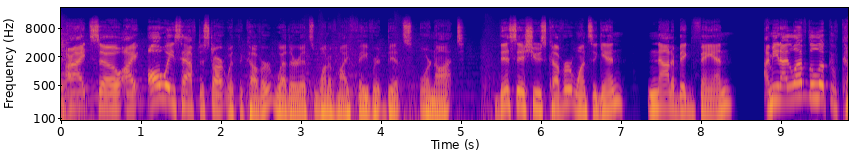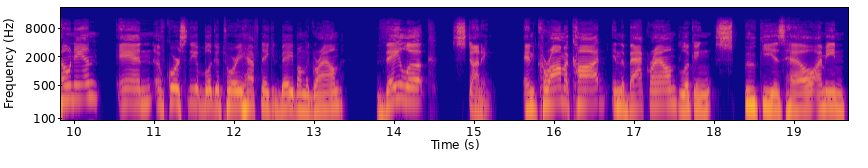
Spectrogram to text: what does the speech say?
All right, so I always have to start with the cover, whether it's one of my favorite bits or not. This issue's cover, once again, not a big fan. I mean, I love the look of Conan and, of course, the obligatory half naked babe on the ground. They look stunning. And Karam Akkad in the background looking spooky as hell. I mean,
